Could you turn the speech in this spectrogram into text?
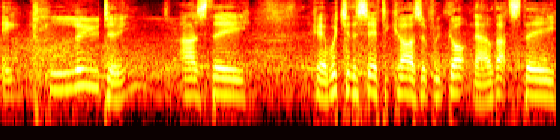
including as the. Okay, which of the safety cars have we got now? That's the.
